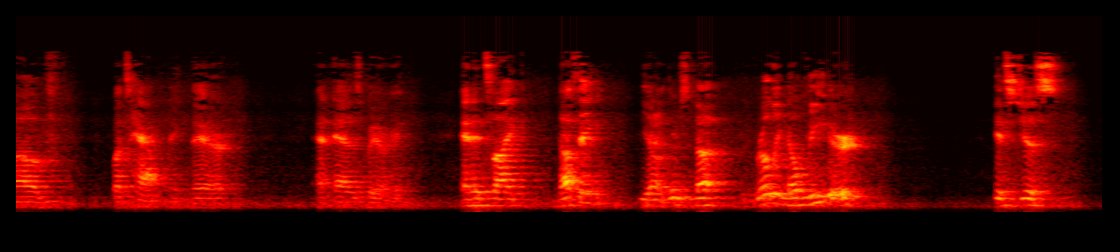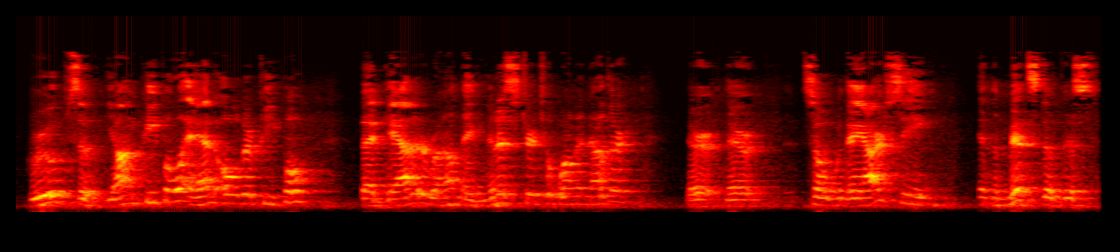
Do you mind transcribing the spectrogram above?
of what's happening there at Asbury. And it's like nothing, you know, there's not really no leader. It's just groups of young people and older people that gather around. They minister to one another. They're, they're, so they are seeing in the midst of this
